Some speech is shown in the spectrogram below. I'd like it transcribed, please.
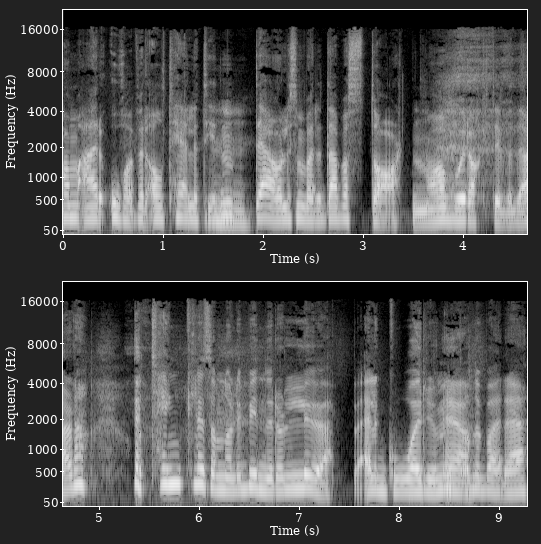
Han er overalt hele tiden. Det er jo liksom bare Det er bare starten nå, hvor aktive de er, da. Og tenk liksom når de begynner å løpe eller gå rundt, Ja. og du bare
